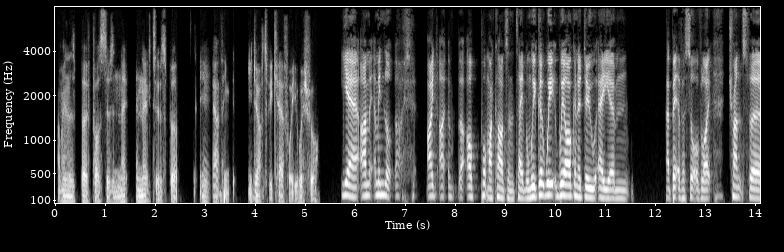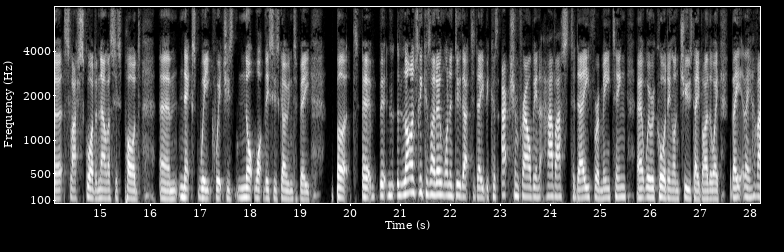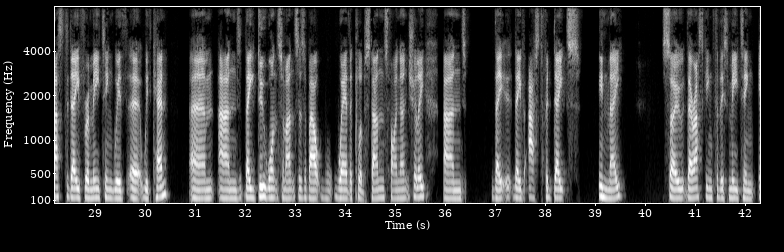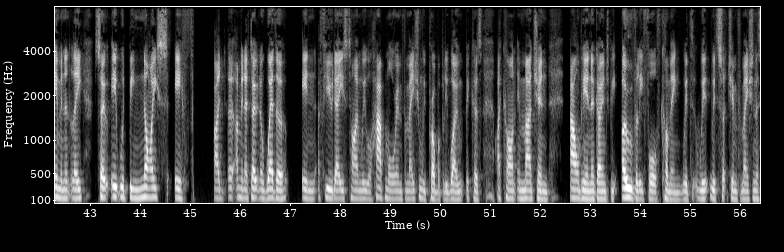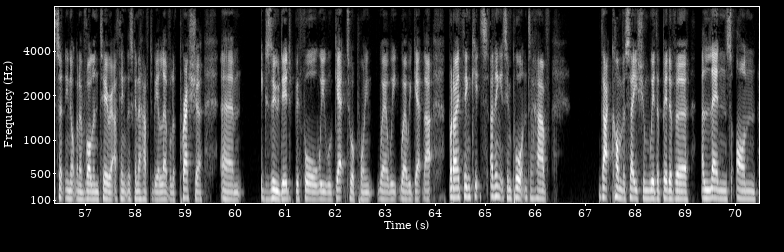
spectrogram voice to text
I mean, there's both positives and, ne- and negatives, but yeah, I think you do have to be careful what you wish for. Yeah, I mean, I mean, look, I, I, I'll put my cards on the table. We go, we, we are going to do a um a bit of a sort of like transfer slash squad analysis pod um, next week, which is not what this is going to be. But, uh, but largely because I don't want to do that today because Action for Albion have asked today for a meeting. Uh, we're recording on Tuesday, by the way. They they have asked today for a meeting with uh, with Ken. Um, and they do want some answers about where the club stands financially, and they they've asked for dates in May so they're asking for this meeting imminently. So it would be nice if I, I mean, I don't know whether in a few days' time we will have more information. We probably won't because I can't imagine Albion are going to be overly forthcoming with, with, with such information. They're certainly not going to volunteer it. I think there's going to have to be a level of pressure um, exuded before we will get to a point where we where we get that. But I think it's I think it's important to have that conversation with a bit of a, a lens on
